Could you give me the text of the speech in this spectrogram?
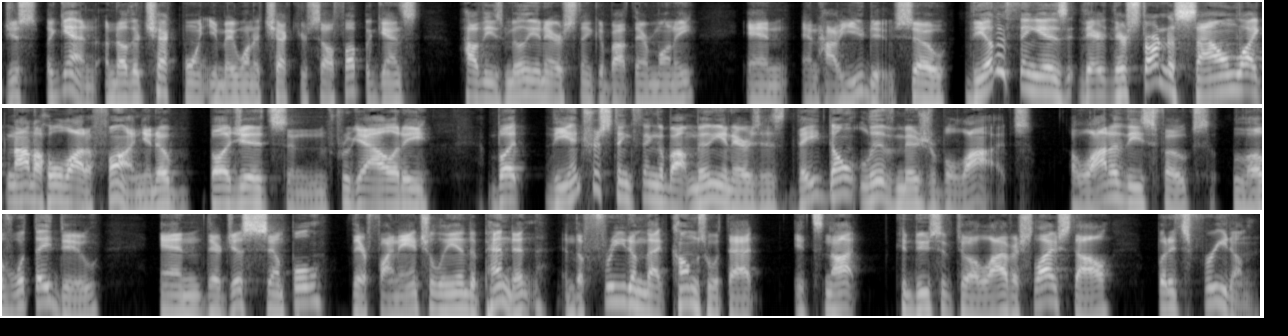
Just again, another checkpoint you may want to check yourself up against how these millionaires think about their money and and how you do. So the other thing is they're they're starting to sound like not a whole lot of fun, you know, budgets and frugality. But the interesting thing about millionaires is they don't live miserable lives. A lot of these folks love what they do and they're just simple, they're financially independent and the freedom that comes with that, it's not conducive to a lavish lifestyle, but it's freedom.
